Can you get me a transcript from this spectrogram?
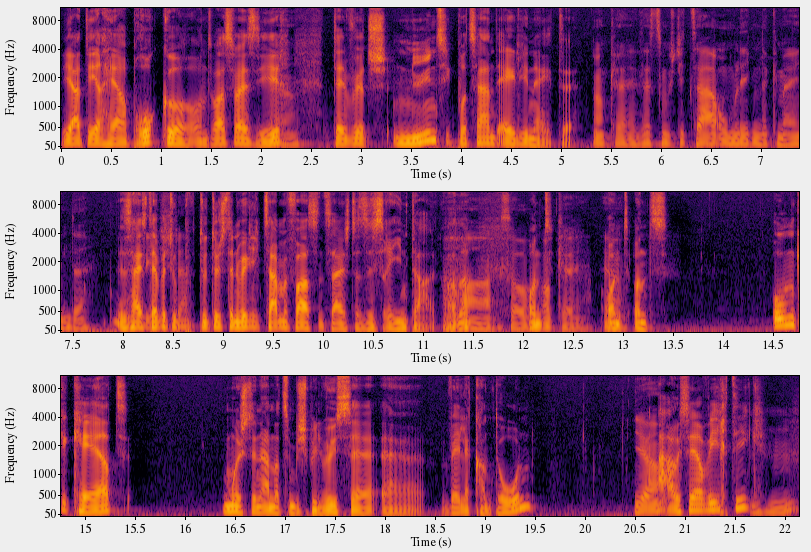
ja, der Herr Brucker und was weiß ich, dann würdest du 90% alienaten. Okay, das heißt, du musst die zehn umliegenden Gemeinden. Das heißt eben, du, du tust dann wirklich zusammenfassen und sagst, das ist Rheintal, oder? Aha, so, Und, okay. Ja. und, und umgekehrt musst du dann auch noch zum Beispiel wissen, äh, welcher Kanton, ja. auch sehr wichtig. Mhm.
